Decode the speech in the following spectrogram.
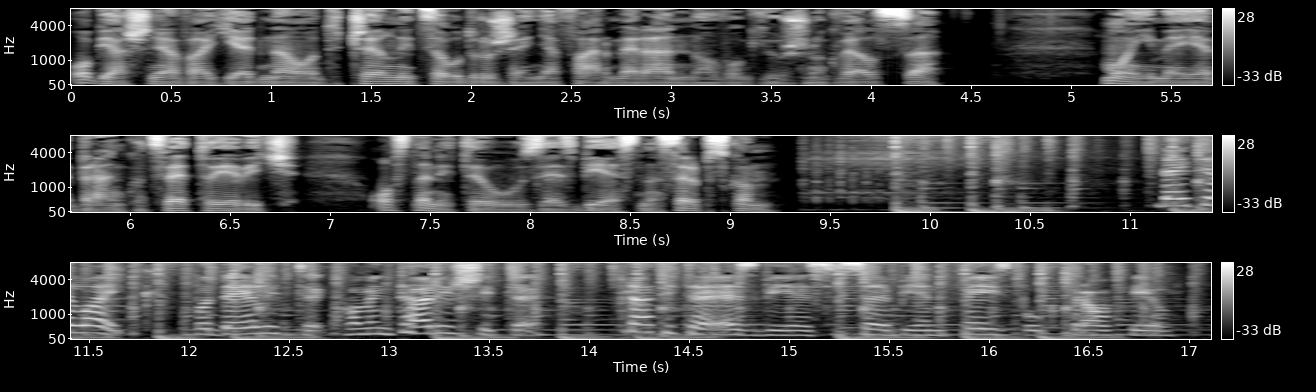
objašnjava jedna od čelnica udruženja farmera Novog Južnog Velsa. Moje ime je Branko Cvetojević. Ostanite uz SBS na srpskom. Dajte like, podelite, komentarišite. Pratite SBS Serbian Facebook profil.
